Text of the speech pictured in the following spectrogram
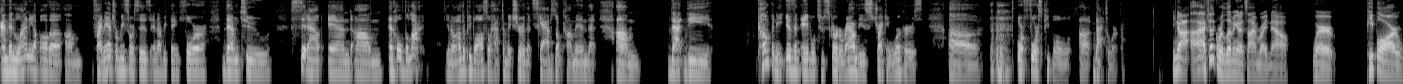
and then lining up all the um, financial resources and everything for them to sit out and um, and hold the line. You know, other people also have to make sure that scabs don't come in, that um, that the company isn't able to skirt around these striking workers uh, or force people uh, back to work. You know, I, I feel like we're living in a time right now where people are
